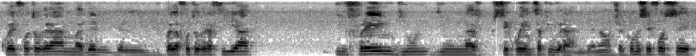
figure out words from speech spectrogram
quel fotogramma, del, del, quella fotografia, il frame di, un, di una sequenza più grande, no? cioè come se fosse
